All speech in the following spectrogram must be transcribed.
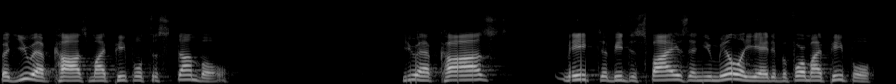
but you have caused my people to stumble. You have caused me to be despised and humiliated before my people,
